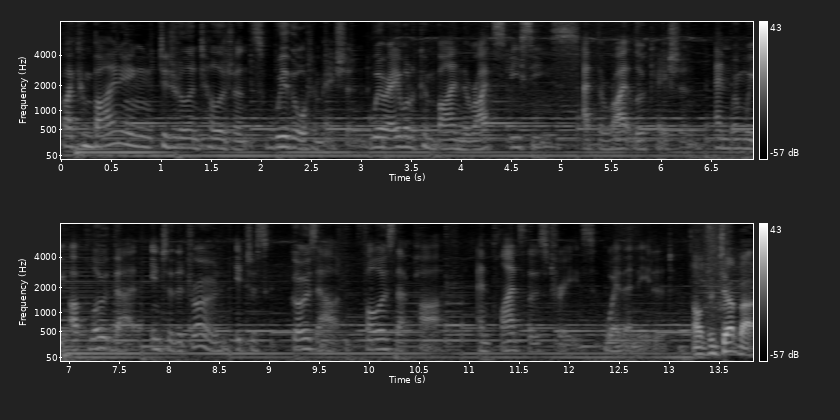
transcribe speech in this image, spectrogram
By combining digital intelligence with automation, we're able to combine the right species at the right location. And when we upload that into the drone, it just goes out, follows that path, and plants those trees where they're needed. En tout cas, bah,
